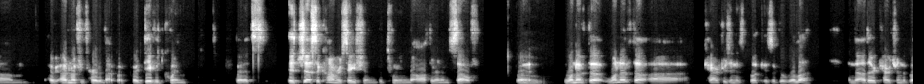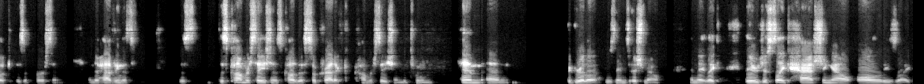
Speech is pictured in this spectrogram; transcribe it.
Um, I, I don't know if you've heard of that book by David Quinn, but it's it's just a conversation between the author and himself. But oh, one of the one of the uh, characters in his book is a gorilla, and the other character in the book is a person, and they're having this this this conversation. It's called the Socratic conversation between him and the gorilla, whose name is Ishmael, and they like they're just like hashing out all of these like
